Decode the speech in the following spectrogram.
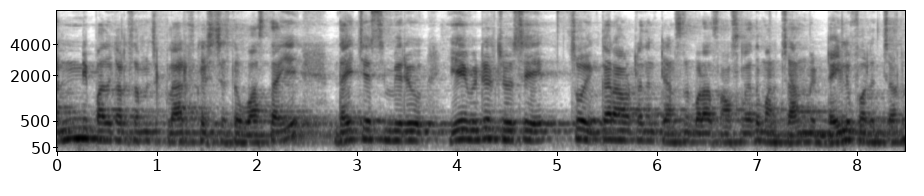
అన్ని పథకాలకు సంబంధించి క్లారిఫికేషన్ చేస్తే వస్తాయి. దయచేసి మీరు ఏ వీడియోలు చూసి సో ఇంకా రావట్లేదని టెన్షన్ పడాల్సిన అవసరం లేదు. మన ఛానల్ మీరు డైలీ ఫాలో ఇచ్చారు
